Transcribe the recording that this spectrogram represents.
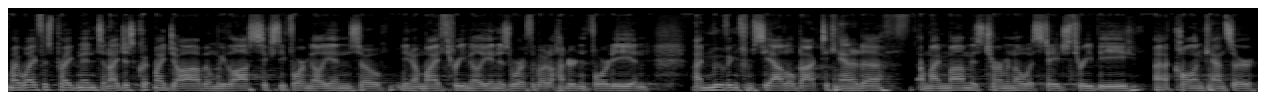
my wife is pregnant and I just quit my job and we lost 64 million. So, you know, my 3 million is worth about 140. And I'm moving from Seattle back to Canada. Uh, my mom is terminal with stage 3B uh, colon cancer.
